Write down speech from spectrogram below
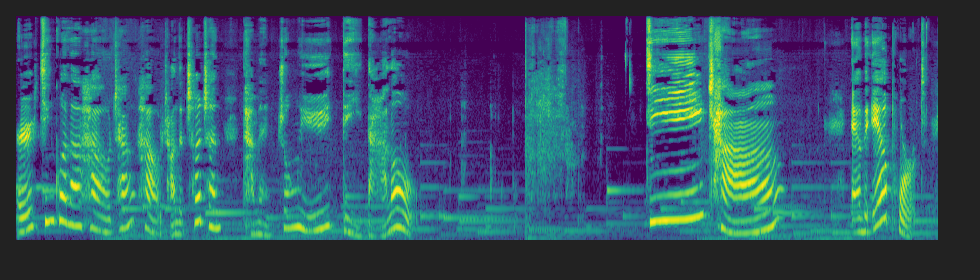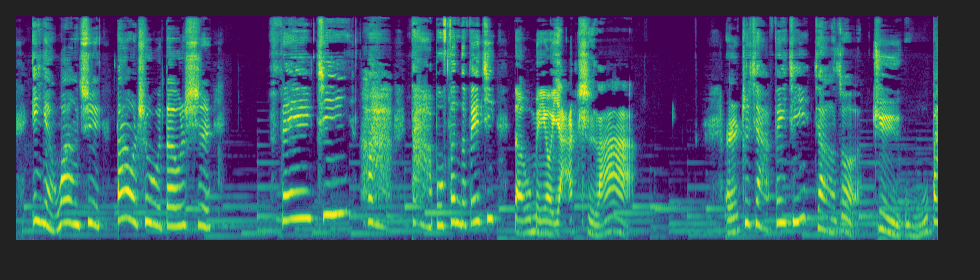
而经过了好长好长的车程，他们终于抵达喽。机场，at the airport。一眼望去，到处都是飞机，哈，大部分的飞机都没有牙齿啦。而这架飞机叫做巨无霸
